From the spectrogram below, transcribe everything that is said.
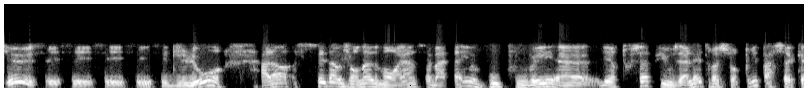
Dieu, c'est du lourd. Alors, c'est dans le Journal de Montréal ce matin. Vous pouvez euh, lire tout ça, puis vous allez être surpris parce que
